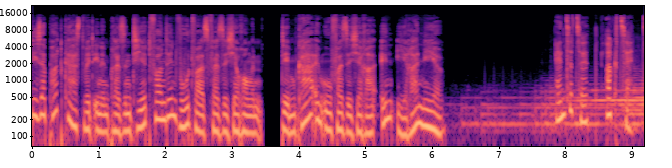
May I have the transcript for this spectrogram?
Dieser Podcast wird Ihnen präsentiert von den Wutwas Versicherungen, dem KMU-Versicherer in Ihrer Nähe. NZZ Akzent.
